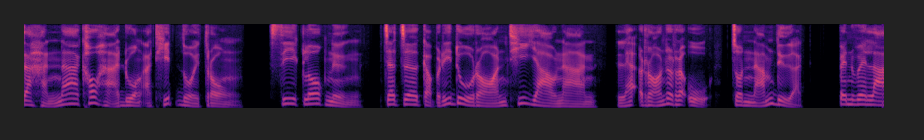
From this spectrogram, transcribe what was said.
จะหันหน้าเข้าหาดวงอาทิตย์โดยตรง ซีกโลกหนึ่งจะเจอกับฤดูร้อนที่ยาวนาน และร้อนระอุจนน้ำเดือด เป็นเวลา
